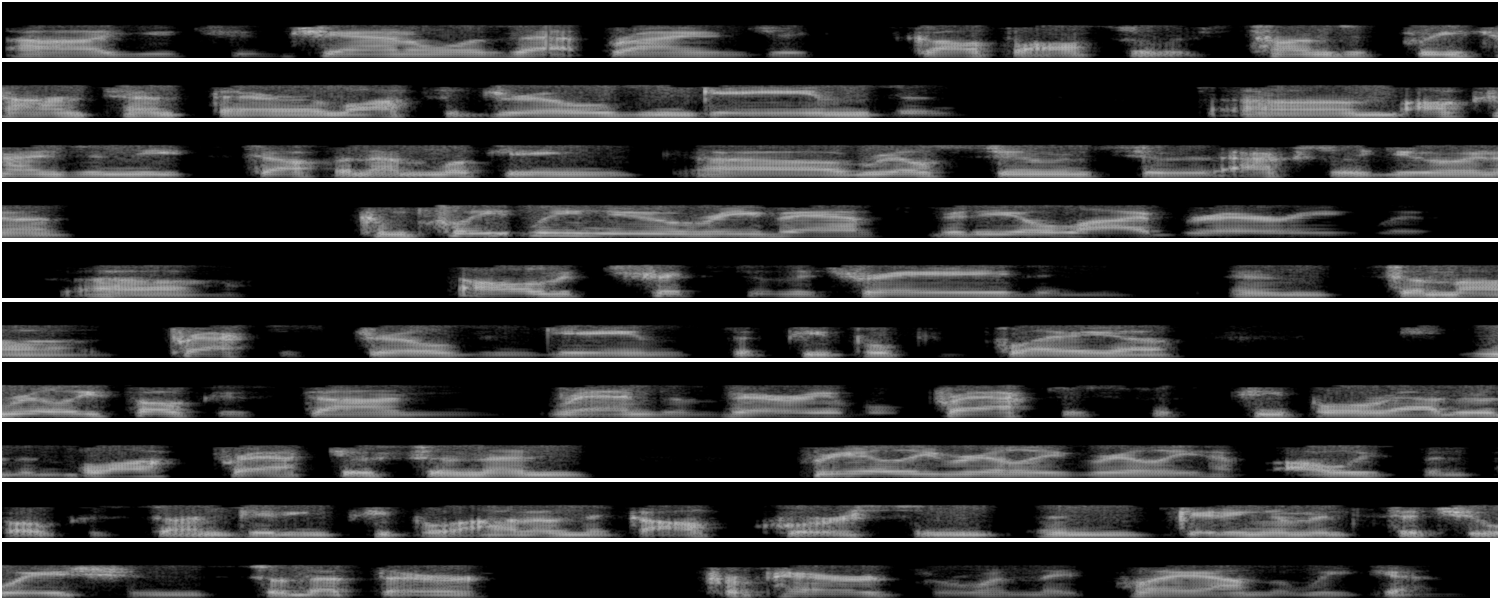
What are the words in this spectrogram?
Uh, YouTube channel is at Brian Jacobs Golf. Also, there's tons of free content there, lots of drills and games, and um, all kinds of neat stuff. And I'm looking uh, real soon to actually doing a completely new revamped video library with uh, all the tricks of the trade and and some uh, practice drills and games that people can play. Really focused on random variable practice with people rather than block practice, and then really, really, really have always been focused on getting people out on the golf course and, and getting them in situations so that they're prepared for when they play on the weekends.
